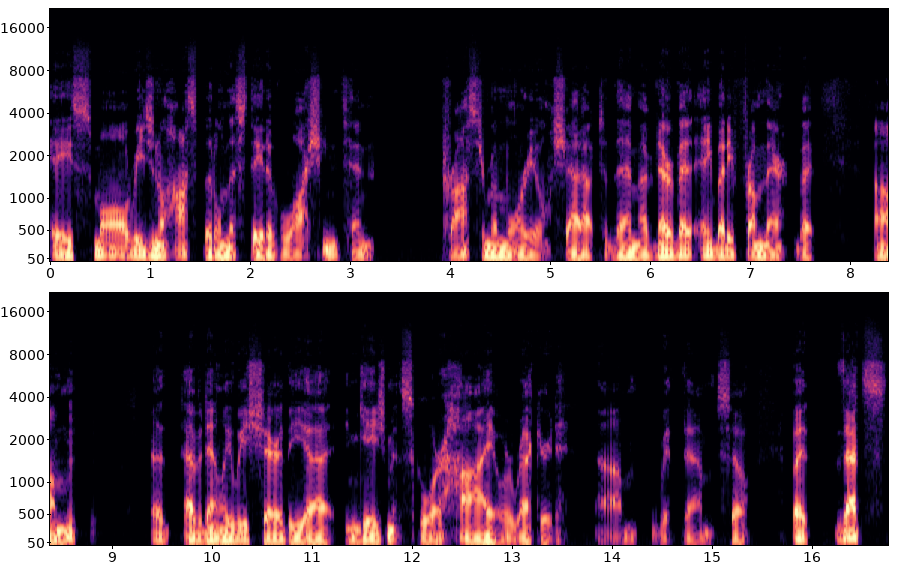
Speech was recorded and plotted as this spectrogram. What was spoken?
a small regional hospital in the state of Washington, Prosser Memorial. Shout out to them. I've never met anybody from there, but um, uh, evidently we share the uh, engagement score high or record um, with them. So, but that's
